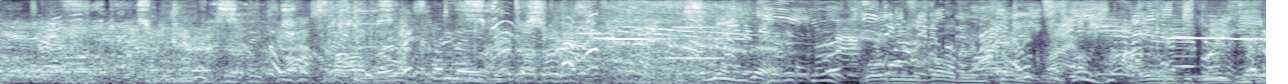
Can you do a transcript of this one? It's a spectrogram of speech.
Waving the gold in the cage. All you have to do is get it.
